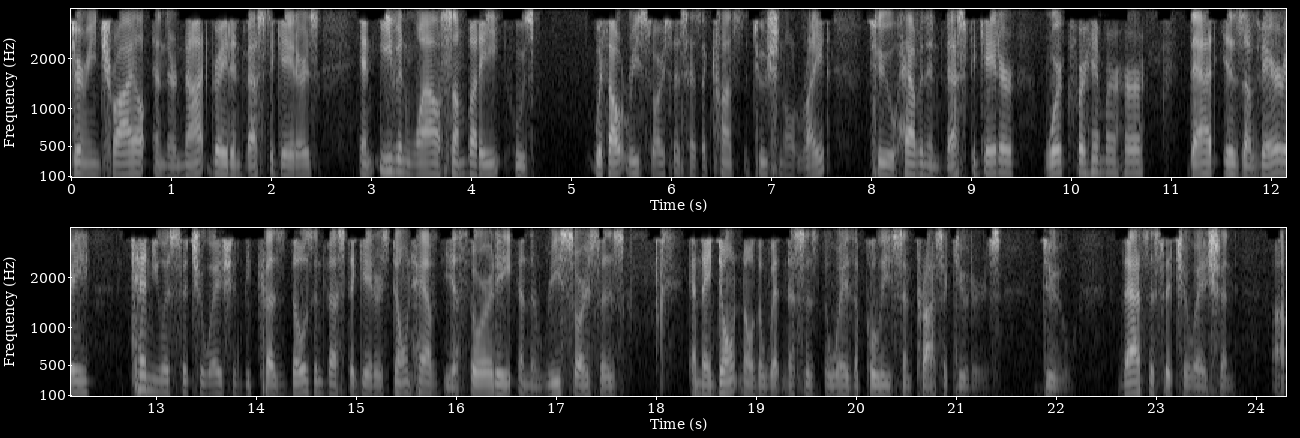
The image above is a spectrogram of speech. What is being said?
during trial, and they're not great investigators. And even while somebody who's without resources has a constitutional right to have an investigator work for him or her, that is a very tenuous situation because those investigators don't have the authority and the resources and they don't know the witnesses the way the police and prosecutors do. That's a situation uh,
